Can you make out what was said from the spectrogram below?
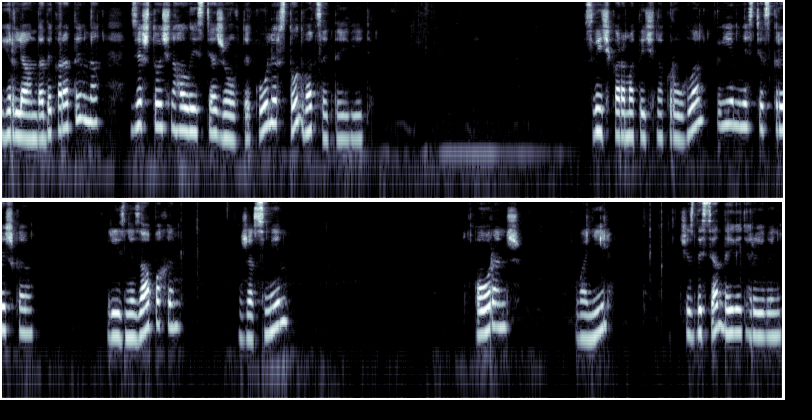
Гірлянда декоративна зі штучного листя жовтий колір 129. Свічка ароматична кругла в ємності з кришкою. Різні запахи. Жасмін, оранж, ваніль. 69 гривень.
